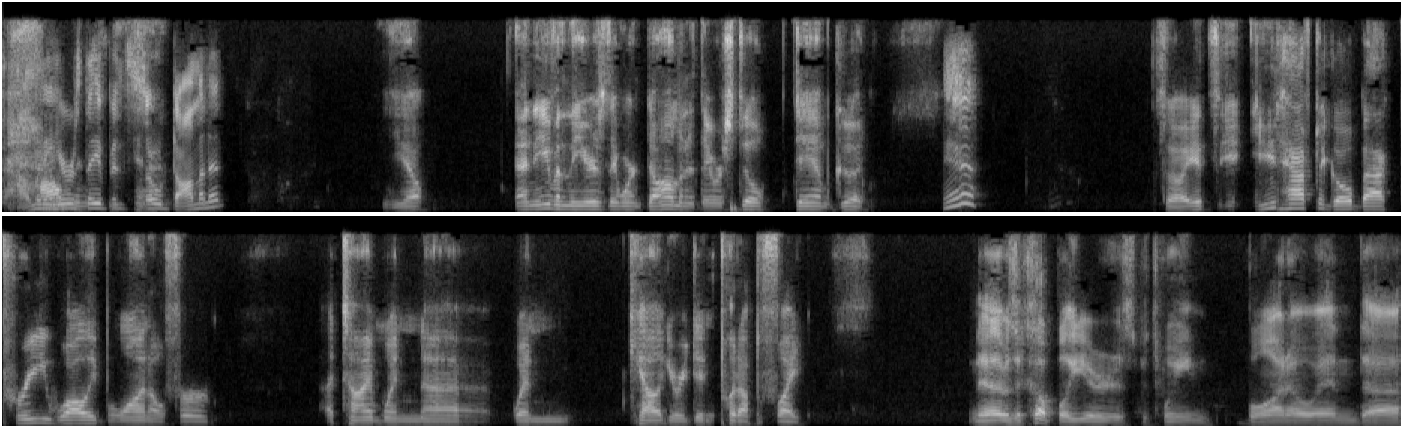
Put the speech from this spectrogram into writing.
how many How years many- they've been so dominant. Yep. And even the years they weren't dominant, they were still damn good. Yeah, So it's it, you'd have to go back pre Wally Buono for a time when uh, when Calgary didn't put up a fight. Yeah, there was a couple of years between Buono and uh,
